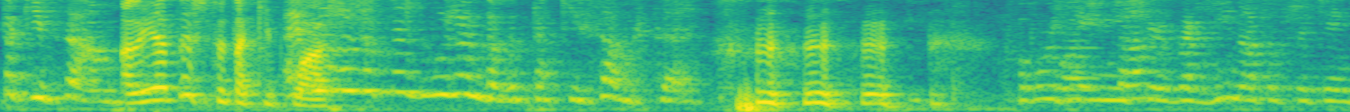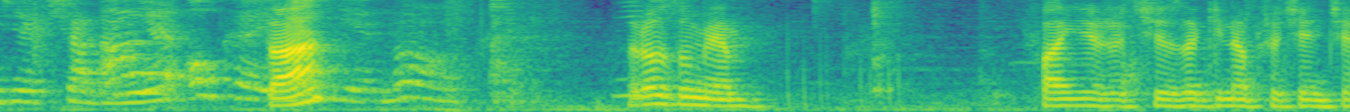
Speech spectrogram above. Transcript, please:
Taki sam. Ale ja też chcę taki Ej, płaszcz. może coś dłużędowy, taki sam chcę. Bo później mi się zagina to przecięcie jak siadam, nie? Ale okej, Tak? jest. No. Rozumiem. Fajnie, że ci się zagina przecięcie.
